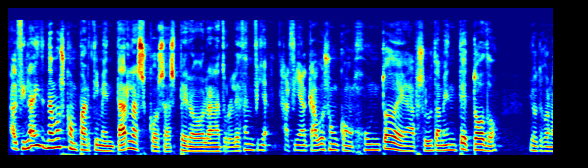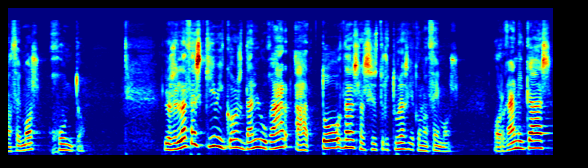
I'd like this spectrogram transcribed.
Al final intentamos compartimentar las cosas, pero la naturaleza, al fin y al cabo, es un conjunto de absolutamente todo lo que conocemos junto. Los enlaces químicos dan lugar a todas las estructuras que conocemos, orgánicas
